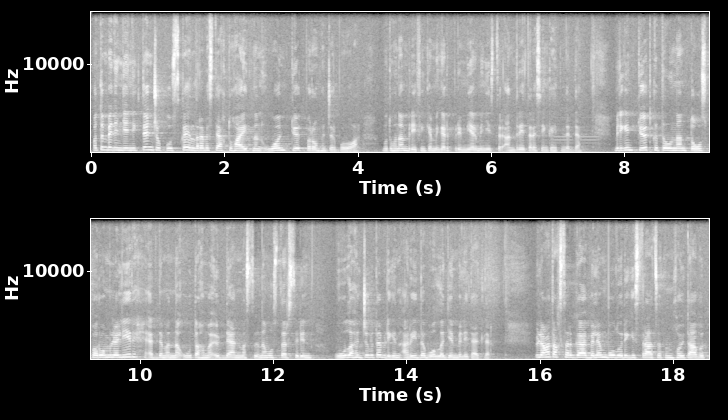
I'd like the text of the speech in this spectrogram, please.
Отын бенендениктен Жокуска елдара бәстәк тухайытынан 14 паром хыджыр болуға. Бұтығынан брифинг кәмегер премьер-министр Андрей Тарасенко хетіндерді. Білген төт кытылынан 9 паром үлелер, әрдіманна ұтағыма үрдән мастығына мұстар сірін уыла хыджығыта білген арыйда болла дембелет әтілер. Үліға тақсарға білім болу регистрациятын қойтабыт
